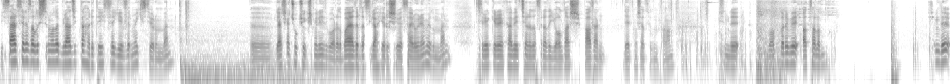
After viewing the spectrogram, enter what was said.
İsterseniz alıştırmada birazcık da haritayı size gezdirmek istiyorum ben. Eee, gerçekten çok çekişmeliydi bu arada. Bayağıdır da silah yarışı vesaire oynamıyordum ben. Sürekli rekabetçi arada sırada yoldaş, bazen deathmatch atıyordum falan. Şimdi botları bir atalım. Şimdi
